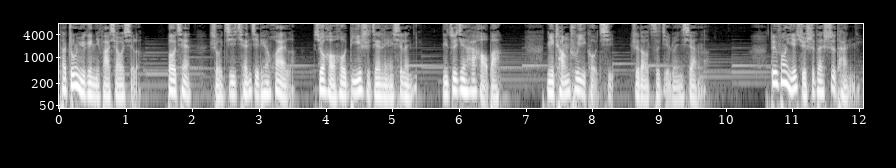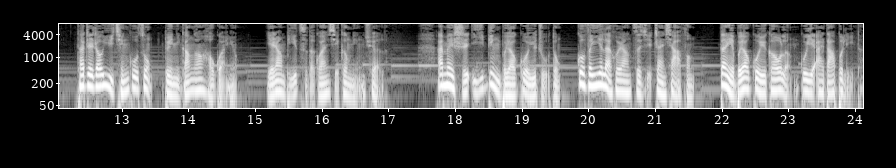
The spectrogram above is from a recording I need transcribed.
他终于给你发消息了，抱歉，手机前几天坏了，修好后第一时间联系了你。你最近还好吧？你长出一口气，知道自己沦陷了。对方也许是在试探你，他这招欲擒故纵对你刚刚好管用，也让彼此的关系更明确了。暧昧时一定不要过于主动。过分依赖会让自己占下风，但也不要过于高冷，故意爱答不理的，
